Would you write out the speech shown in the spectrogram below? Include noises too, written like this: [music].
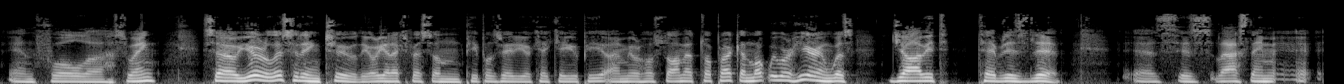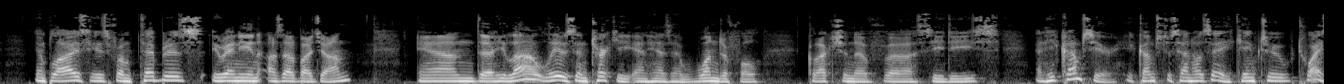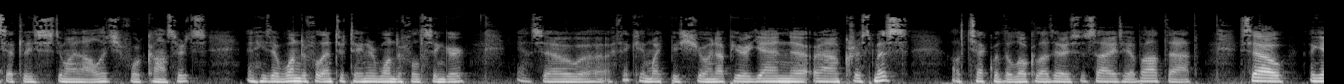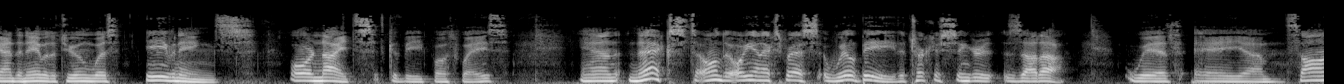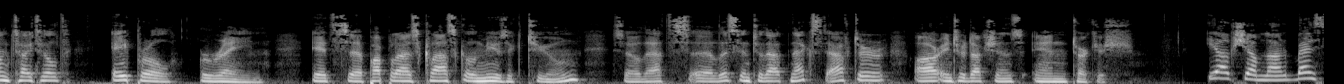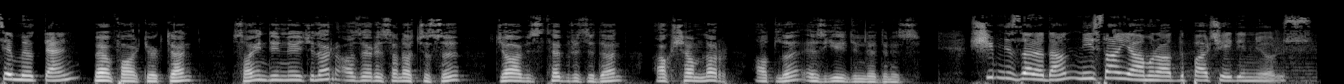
in full uh, swing. So you're listening to the Orient Express on People's Radio KKUP. I'm your host Ahmet Toprak, and what we were hearing was Cavit Tebrizli as his last name uh, implies, he's from Tebriz, Iranian Azerbaijan. And uh, he now lives in Turkey and has a wonderful collection of uh, CDs. And he comes here. He comes to San Jose. He came to twice, at least to my knowledge, for concerts. And he's a wonderful entertainer, wonderful singer. And so uh, I think he might be showing up here again uh, around Christmas. I'll check with the local Azeri Society about that. So again, the name of the tune was evenings or nights. It could be both ways. And next on the Orient Express will be the Turkish singer Zara with a um, song titled April Rain. It's a popularized classical music tune. So that's uh, listen to that next after our introductions in Turkish. İyi akşamlar. Ben Sevim Ben Fark Gökten. Sayın dinleyiciler Azeri sanatçısı Cavit Tebrizli'den Akşamlar adlı ezgiyi dinlediniz. Şimdi Zara'dan Nisan Yağmuru adlı parçayı dinliyoruz.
